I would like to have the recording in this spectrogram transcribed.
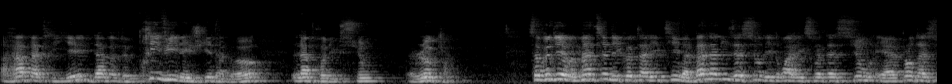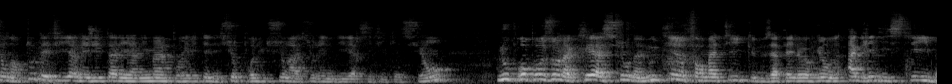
rapatrier, de privilégier d'abord la production locale. Ça veut dire le maintien des quotas laitiers, la banalisation des droits à l'exploitation et à la plantation dans toutes les filières végétales et animales pour éviter des surproductions et assurer une diversification. Nous proposons la création d'un outil informatique que nous appellerions AgriDistrib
